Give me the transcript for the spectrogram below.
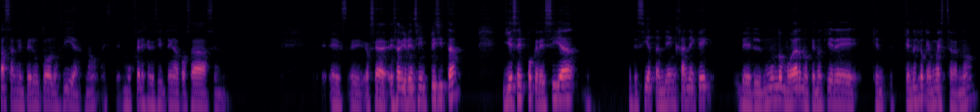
pasan en Perú todos los días, ¿no? Este, mujeres que se sienten acosadas, en, eh, o sea, esa violencia implícita y esa hipocresía, decía también Haneke, del mundo moderno que no quiere, que, que no es lo que muestra, ¿no?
